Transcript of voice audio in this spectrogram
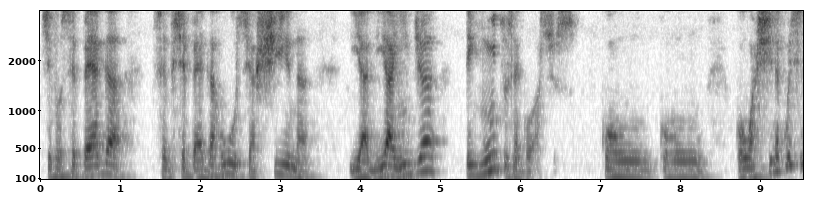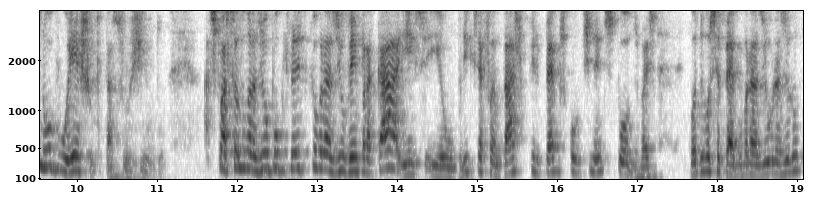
Se você pega, você pega a Rússia, a China, e ali a Índia tem muitos negócios com, com, com a China, com esse novo eixo que está surgindo. A situação do Brasil é um pouco diferente, porque o Brasil vem para cá, e, e, o BRICS é fantástico, porque ele pega os continentes todos, mas quando você pega o Brasil, o Brasil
